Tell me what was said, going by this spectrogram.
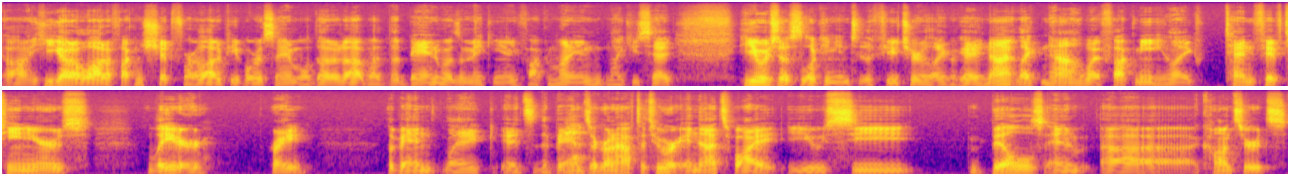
uh, he got a lot of fucking shit for it. A lot of people were saying, well, da da da, but the band wasn't making any fucking money. And like you said, he was just looking into the future. Like, okay, not like now, but fuck me. Like 10, 15 years later, right? The band, like, it's the bands are going to have to tour. And that's why you see bills and uh, concerts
